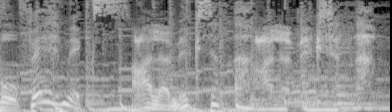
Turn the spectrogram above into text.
بوفيه Mix. على Mix FM. على Mix FM.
